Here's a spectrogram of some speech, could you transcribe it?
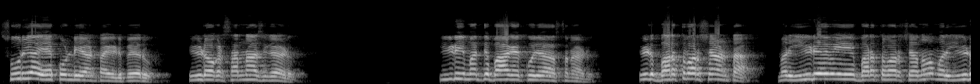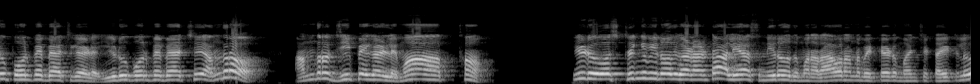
సూర్య ఏకొండి అంట ఈడి పేరు. ఈడు ఒక సన్నాసిగాడు. ఈడి ఈ మధ్య బాగా ఎక్కువ చేస్తున్నాడు. ఈడు భరతవర్ష అంట. మరి ఈడేమి భరతవర్షనో మరి ఈడు ఫోన్పే బ్యాచ్ గాడే. ఈడు ఫోన్పే బ్యాచ్ అందరూ అందరూ జీపే గాళ్ళే మొత్తం. వీడు స్ట్రింగ్ వినోద్ గాడు అంట అలియాస్ నిరోధ్ మన రావణన్న పెట్టాడు మంచి టైటిల్.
